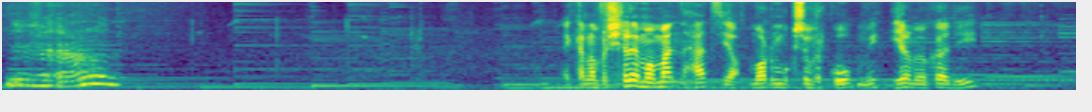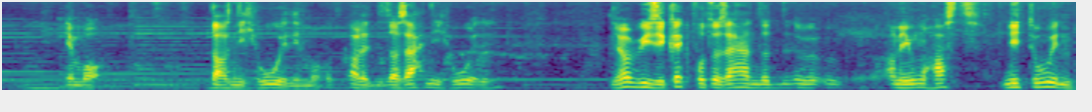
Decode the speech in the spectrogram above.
de verhalen. Ik heb aan verschillende momenten gehad, ja, morgen moet ik ze verkopen. Hè. Helemaal kut, hè. Ja, maar dat is niet goed. Allee, dat is echt niet goed. Hè. Ja, wie ik voor te zeggen dat, eh, aan een jonge gast niet doen.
